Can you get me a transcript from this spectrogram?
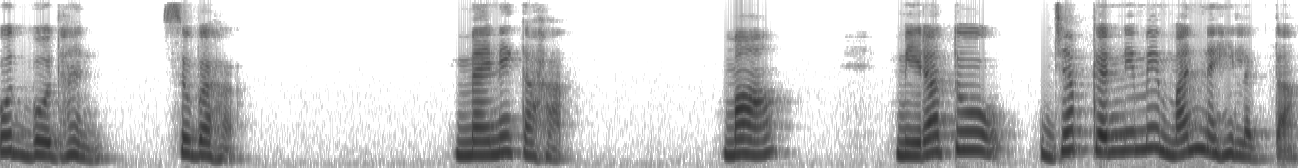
उद्बोधन। सुबह। मैंने कहा, माँ, मेरा तो जब करने में मन नहीं लगता।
